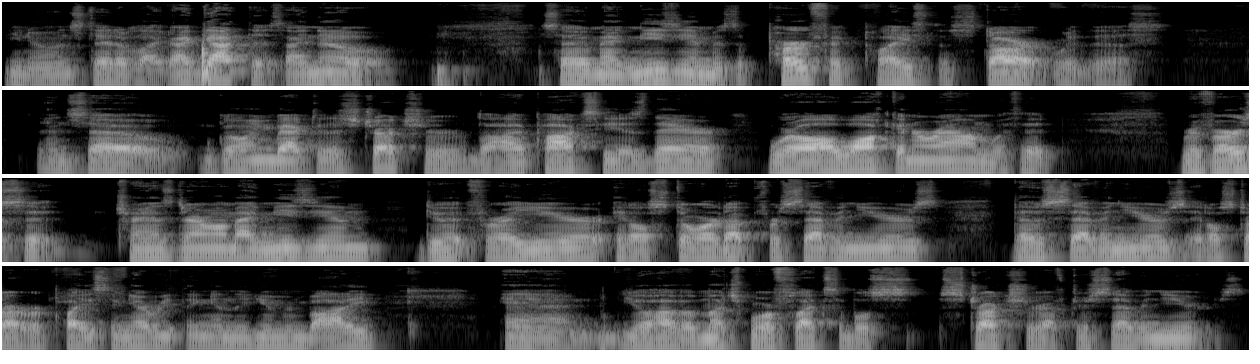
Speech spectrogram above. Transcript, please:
You know, instead of like I got this, I know. So magnesium is a perfect place to start with this and so, going back to the structure, the hypoxia is there. We're all walking around with it. Reverse it. Transdermal magnesium, do it for a year. It'll store it up for seven years. Those seven years, it'll start replacing everything in the human body, and you'll have a much more flexible s- structure after seven years.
